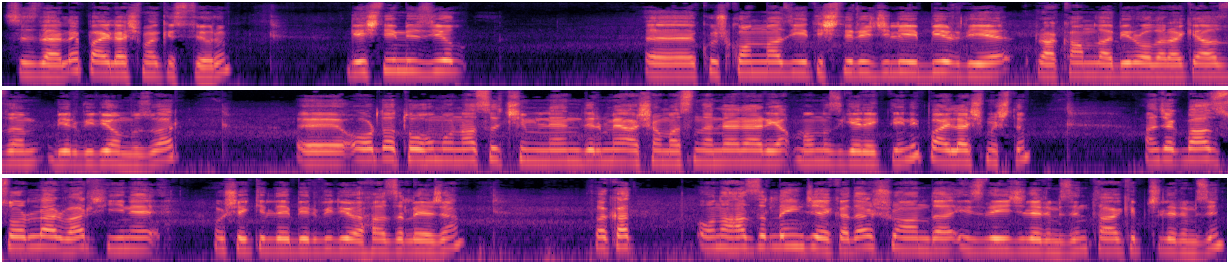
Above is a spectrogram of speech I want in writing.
sizlerle paylaşmak istiyorum. Geçtiğimiz yıl e, kuşkonmaz yetiştiriciliği 1 diye rakamla 1 olarak yazdığım bir videomuz var. E, orada tohumu nasıl çimlendirme aşamasında neler yapmamız gerektiğini paylaşmıştım. Ancak bazı sorular var. Yine o şekilde bir video hazırlayacağım. Fakat onu hazırlayıncaya kadar şu anda izleyicilerimizin, takipçilerimizin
